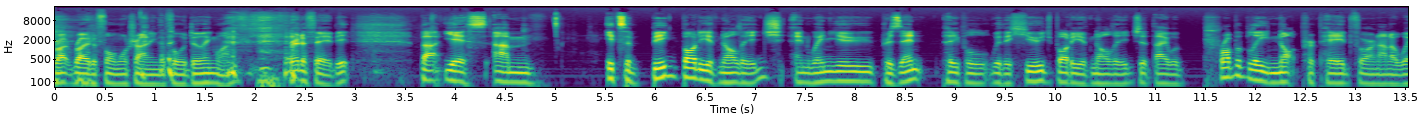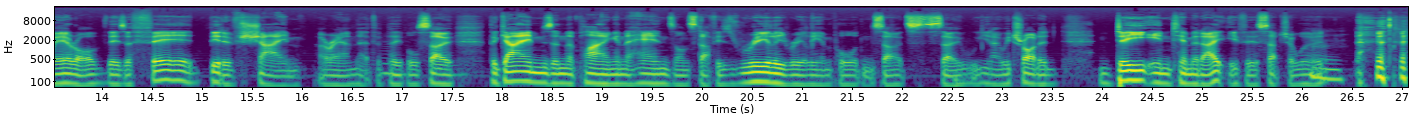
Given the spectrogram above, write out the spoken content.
wrote, wrote a formal training before doing one. Read a fair bit, but yes, um, it's a big body of knowledge, and when you present people with a huge body of knowledge that they were probably not prepared for and unaware of, there's a fair bit of shame around that for people. So the games and the playing and the hands-on stuff is really, really important. So it's so you know we try to de-intimidate, if there's such a word, the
